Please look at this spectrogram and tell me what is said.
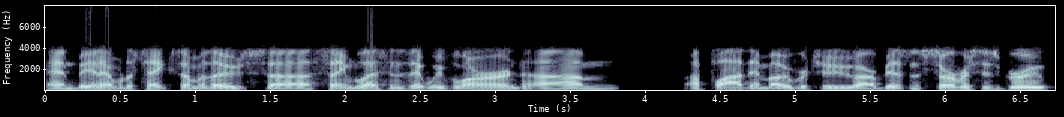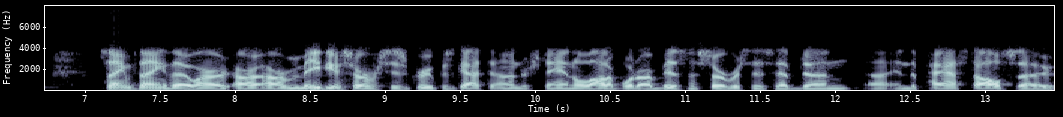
and being able to take some of those uh, same lessons that we've learned, um, apply them over to our business services group. Same thing though, our, our, our, media services group has got to understand a lot of what our business services have done uh, in the past also.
